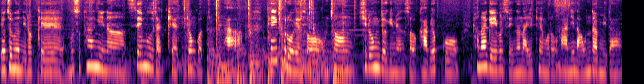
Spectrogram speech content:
요즘은 이렇게 무스탕이나 세무 자켓 이런 것들 다 페이크로 해서 엄청 실용적이면서 가볍고 편하게 입을 수 있는 아이템으로 많이 나온답니다.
